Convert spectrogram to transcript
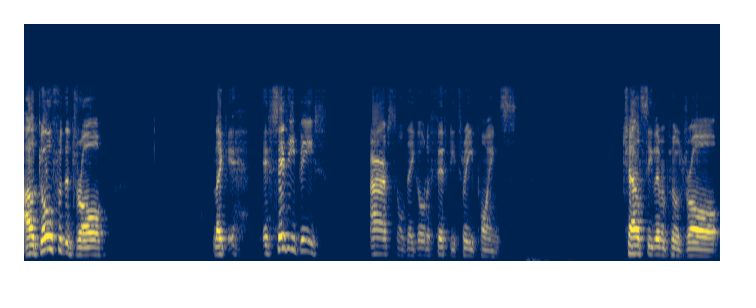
I'll go for the draw. Like if City beat Arsenal, they go to 53 points. Chelsea Liverpool draw,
